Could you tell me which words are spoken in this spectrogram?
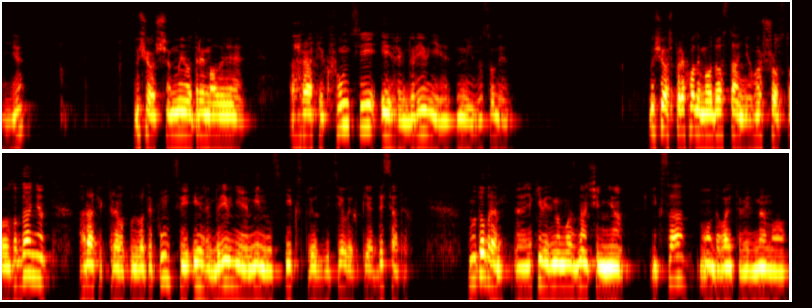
Є. Ну що ж, ми отримали графік функції y дорівнює мінус 1. Ну що ж, переходимо до останнього шостого завдання. Графік треба побудувати функції y дорівнює мінус х плюс 2,5. Ну добре, е, які візьмемо значення х? Ну, давайте візьмемо,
